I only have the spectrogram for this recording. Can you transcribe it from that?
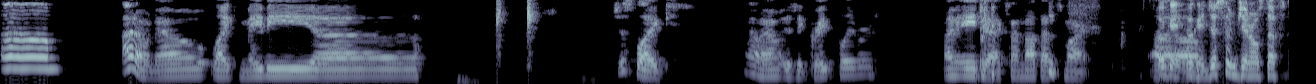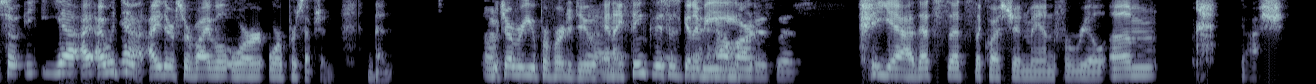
Um, I don't know. Like maybe, uh, just like I don't know. Is it grape flavored? I'm Ajax. I'm not that smart. okay Um, okay just some general stuff so yeah i, I would take Yeah. either survival or or perception then okay. whichever you prefer to do. Uh, and I think this is going to be how hard is this? yeah. That's that's the question, man, for real. Um, gosh,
